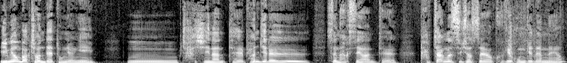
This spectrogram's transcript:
이명박 전 대통령이 음, 자신한테 편지를 쓴 학생한테 답장을 쓰셨어요. 그게 공개됐네요.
